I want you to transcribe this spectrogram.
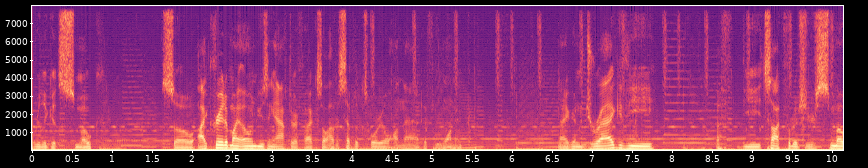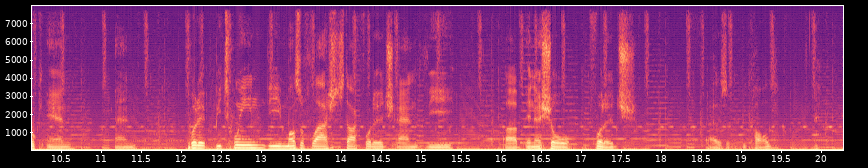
really good smoke, so I created my own using After Effects. I'll have a separate tutorial on that if you want it. Now you're going to drag the uh, the stock footage your smoke in and put it between the muzzle flash stock footage and the uh, initial footage, as it would be called.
